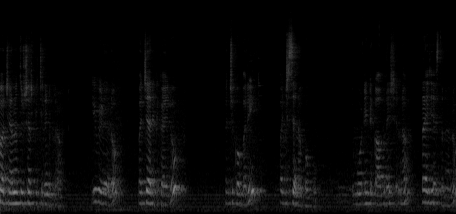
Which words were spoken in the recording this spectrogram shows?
Our channel Tushar kitchen and craft. ఈ వీడియోలో పచ్చి అరటికాయలు పచ్చి కొబ్బరి పచ్చి శనగపప్పు. ఈ మూడింటి కాంబినేషన్లో ఫ్రై చేస్తున్నాను.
